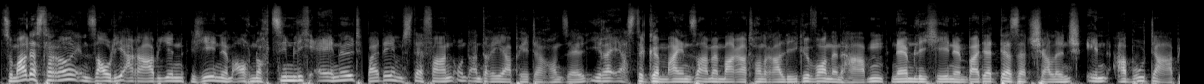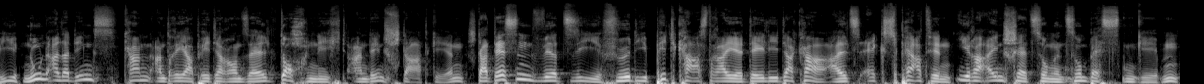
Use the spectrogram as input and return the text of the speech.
zumal das Terrain in Saudi-Arabien jenem auch noch ziemlich ähnelt, bei dem Stefan und Andrea Peter Ronsell ihre erste gemeinsame Marathon-Rallye gewonnen haben, nämlich jenem bei der Desert Challenge in Abu Dhabi. Nun allerdings kann Andrea Peter Ronsell doch nicht an den Start gehen. Stattdessen wird sie für die Pitcast-Reihe Daily Dakar als Expertin ihre Einschätzungen zum Besten geben,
